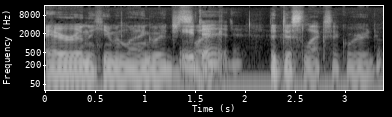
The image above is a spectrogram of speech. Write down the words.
error in the human language. It's You like did. The dyslexic word.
